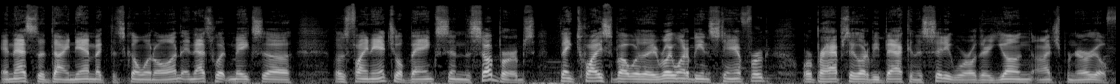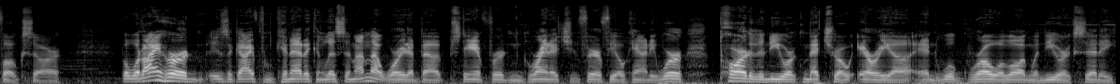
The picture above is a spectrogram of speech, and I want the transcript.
And that's the dynamic that's going on, and that's what makes uh, those financial banks in the suburbs think twice about whether they really want to be in Stamford or perhaps they ought to be back in the city where all their young entrepreneurial folks are. But what I heard is a guy from Connecticut, listen, I'm not worried about Stamford and Greenwich and Fairfield County. We're part of the New York metro area and we'll grow along with New York City.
